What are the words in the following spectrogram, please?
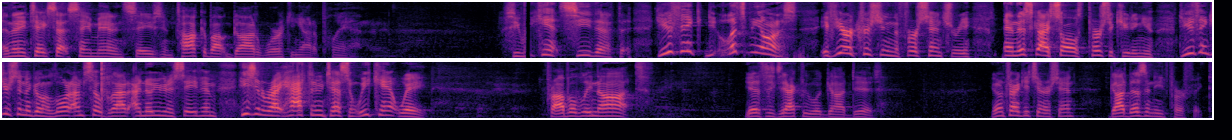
And then he takes that same man and saves him. Talk about God working out a plan. See, we can't see that. Do you think, let's be honest, if you're a Christian in the first century and this guy Saul is persecuting you, do you think you're sitting there going, Lord, I'm so glad I know you're going to save him? He's going to write half the New Testament. We can't wait. Probably not. Yeah, that's exactly what God did. You know what I'm trying to get you to understand? God doesn't need perfect.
